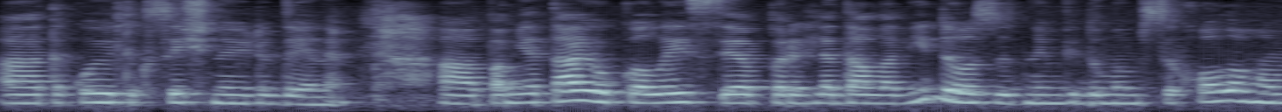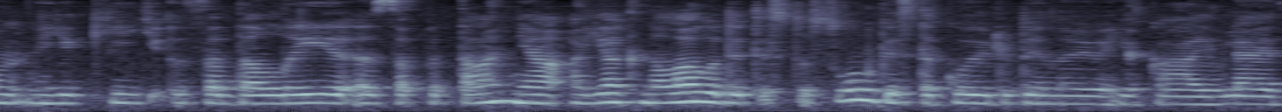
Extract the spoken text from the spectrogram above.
е, такої токсичної людини. Пам'ятаю, колись переглядала відео з одним відомим психологом, який задали запитання: а як налагодити стосунки з такою людиною, яка є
